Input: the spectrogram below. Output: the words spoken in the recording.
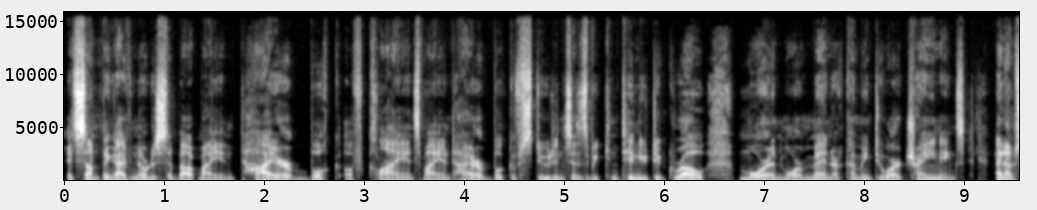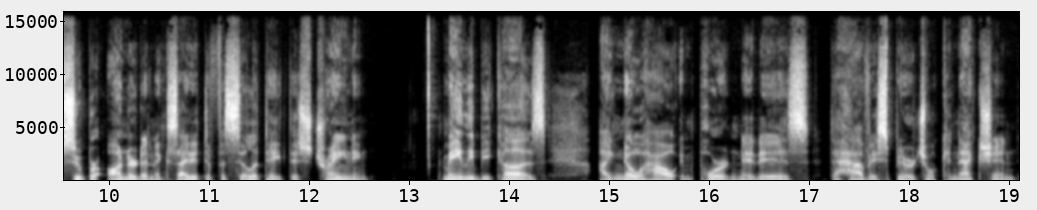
It's something I've noticed about my entire book of clients, my entire book of students. As we continue to grow, more and more men are coming to our trainings. And I'm super honored and excited to facilitate this training, mainly because I know how important it is to have a spiritual connection,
